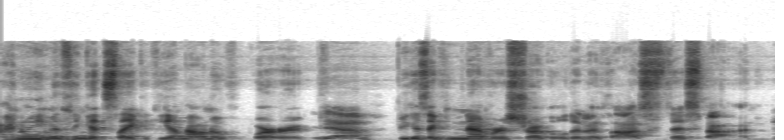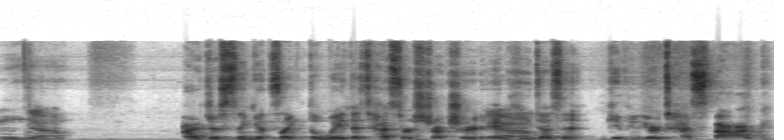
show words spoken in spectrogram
I don't even think it's like the amount of work Yeah, because I've never struggled in a class this bad. Mhm. yeah, I just think it's like the way the tests are structured and he doesn't give you your test back,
